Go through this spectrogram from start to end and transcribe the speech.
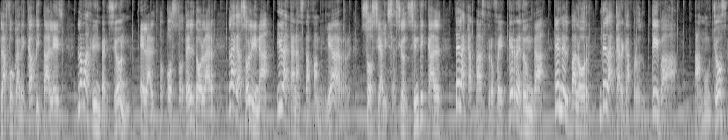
la fuga de capitales, la baja inversión, el alto costo del dólar, la gasolina y la canasta familiar, socialización sindical de la catástrofe que redunda en el valor de la carga productiva. A muchos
